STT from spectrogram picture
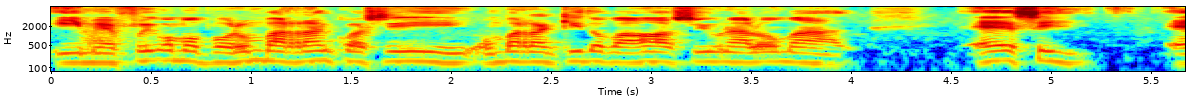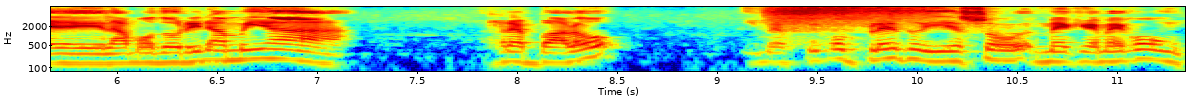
y me fui como por un barranco así, un barranquito para abajo, así, una loma. Es decir, eh, la motorina mía resbaló y me fui completo y eso me quemé con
